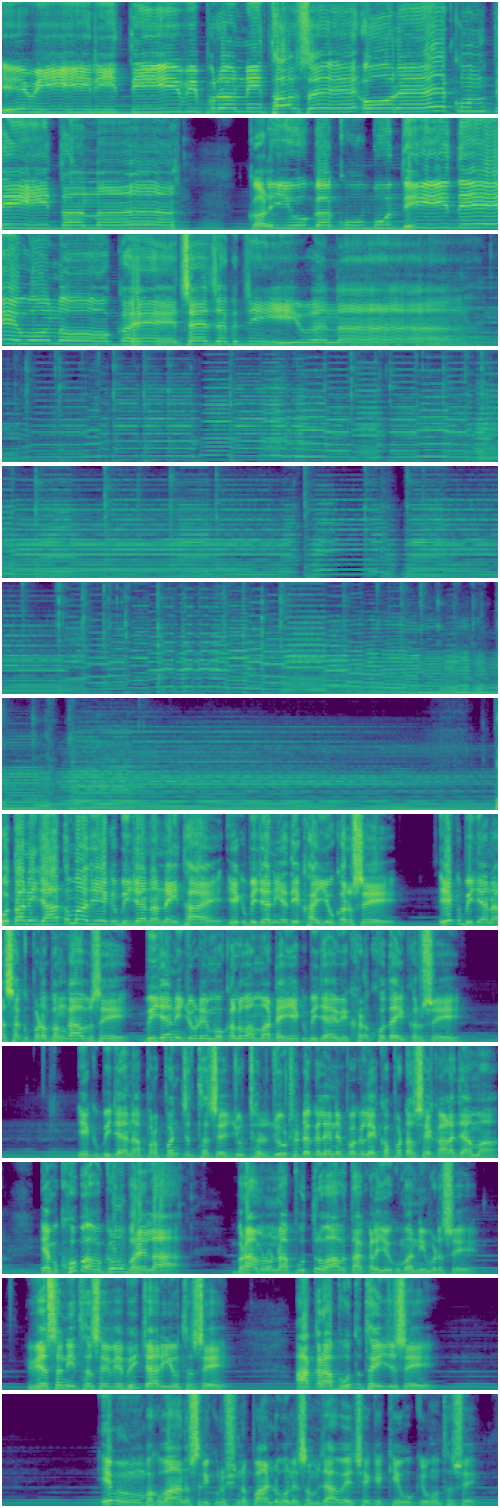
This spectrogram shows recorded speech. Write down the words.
એવી રીતિ વિપ્રની થશે ઓરે કુંતી તન કળિયુગ કુબુદ્ધિ દેવોનો કહે છે જગજીવના. પોતાની જાતમાં જ એકબીજાના નહીં થાય, એકબીજાની અદેખાઈઓ કરશે, એકબીજાના સગપણ ભંગાવશે, બીજાની જોડે મોકલવા માટે એકબીજા એવી ખણખોદાઈ કરશે. એકબીજાના પ્રપંચ થશે જૂઠ જૂઠ ડગલે ને પગલે કપટ હશે કાળજામાં. એમ ખૂબ અવગુણ ભરેલા બ્રાહ્મણોના પુત્રો આવતા કળયુગમાં નીવડશે. વ્યસની થશે, વ્યભિચારીઓ થશે, આકરાભૂત થઈ જશે. એવું ભગવાન શ્રી કૃષ્ણ પાંડવોને સમજાવે છે કે કેવું કેવું થશે?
